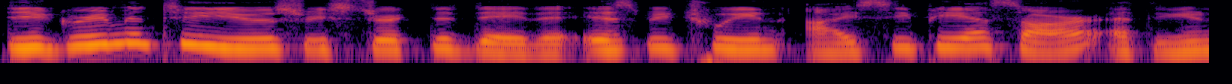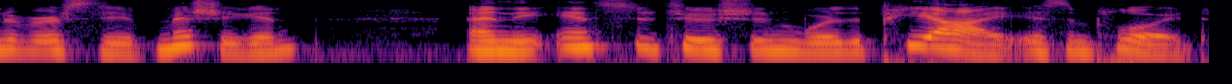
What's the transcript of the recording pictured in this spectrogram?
The agreement to use restricted data is between ICPSR at the University of Michigan and the institution where the PI is employed.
